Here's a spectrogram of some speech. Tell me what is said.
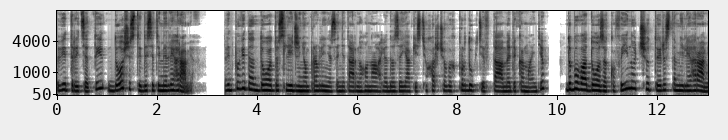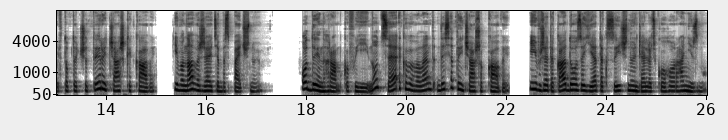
від 30 до 60 мг. Відповідно до дослідження управління санітарного нагляду за якістю харчових продуктів та медикаментів, добова доза кофеїну 400 мг, тобто 4 чашки кави, і вона вважається безпечною. 1 грам кофеїну це еквівалент 10 чашок кави, і вже така доза є токсичною для людського організму.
